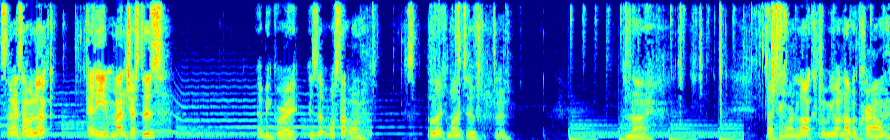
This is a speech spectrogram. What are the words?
So let's have a look. Any Manchesters? That'd be great. Is that what's that one? A locomotive. Hmm. No. I think we're in luck, but we got another crown.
